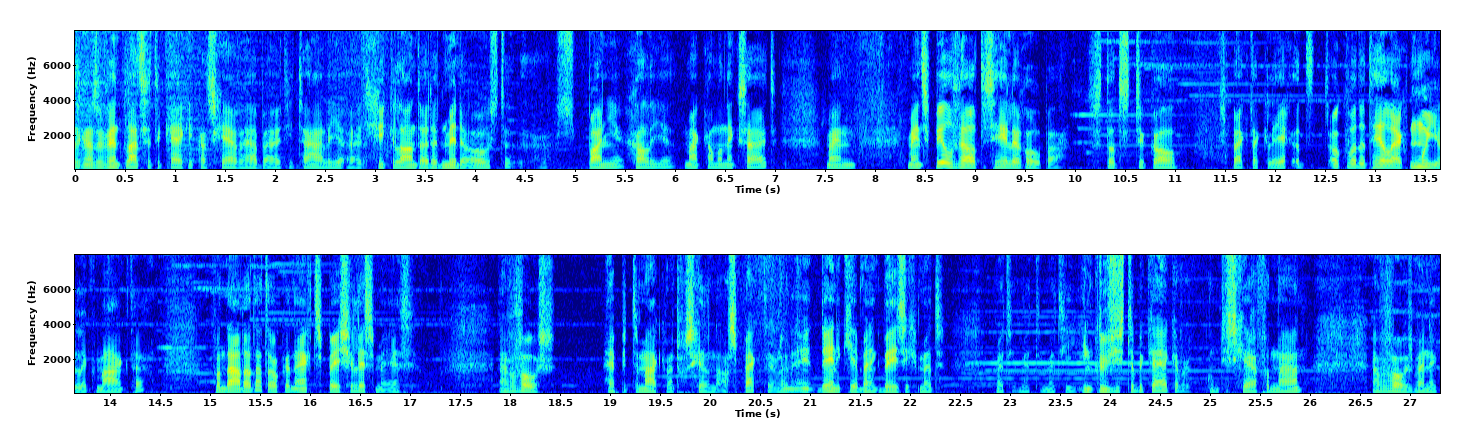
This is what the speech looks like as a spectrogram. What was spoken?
Als ik naar zo'n vindplaats zit te kijken, ik kan scherven hebben uit Italië, uit Griekenland, uit het Midden-Oosten, eh, Spanje, Gallië, maakt allemaal niks uit. Mijn, mijn speelveld is heel Europa. Dus dat is natuurlijk al spectaculair. Het, ook wat het heel erg moeilijk maakt. Vandaar dat dat ook een echt specialisme is. En vervolgens heb je te maken met verschillende aspecten. De ene keer ben ik bezig met, met, met, met die inclusies te bekijken. Waar komt die scherf vandaan? En vervolgens ben ik,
